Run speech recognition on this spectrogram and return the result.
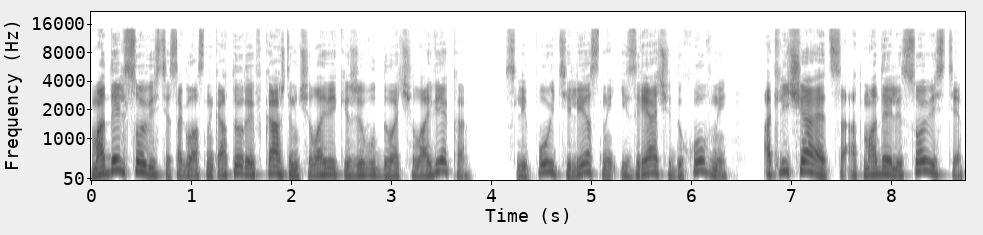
модель совести, согласно которой в каждом человеке живут два человека, слепой, телесный и зрячий, духовный, отличается от модели совести,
